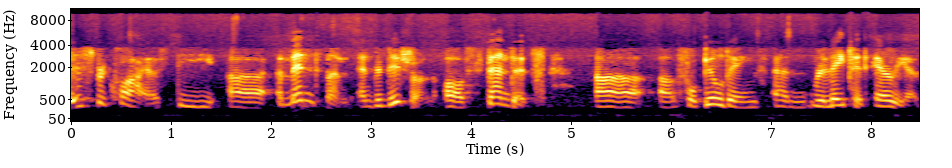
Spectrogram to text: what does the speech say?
This requires the uh, amendment and revision of standards uh, uh, for buildings and related areas.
